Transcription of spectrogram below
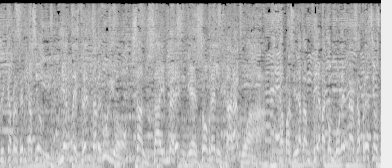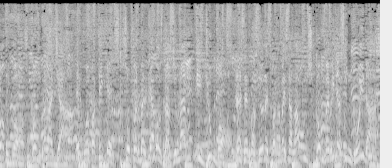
Única presentación, viernes 30 de julio, salsa y merengue sobre el Jaragua. Capacidad ampliada con boletas a precios módicos. Cómprala ya en Huepa Tickets, Supermercados Nacional y Jumbo. Reservaciones para mesa lounge con bebidas incluidas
